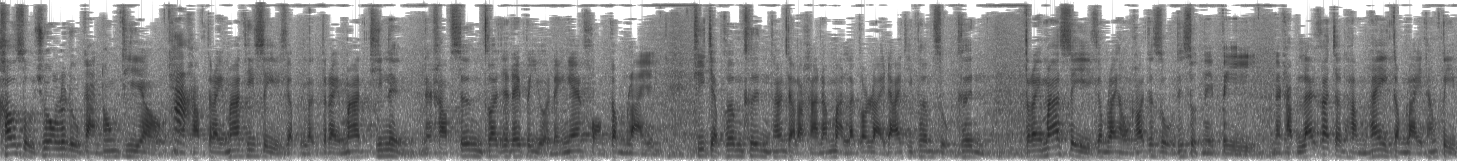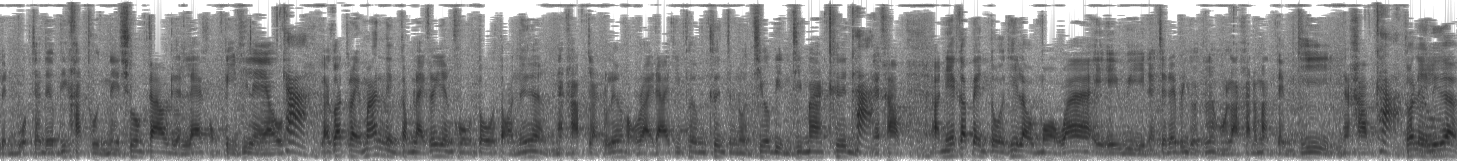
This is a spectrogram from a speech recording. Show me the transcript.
เข้าสู่ช่วงฤดูการท่องเที่ยวค่ะนะครับไตรมาสทีสี่ 4 กับไตรมาสที่1นะครับซึ่งก็จะได้ประโยชน์ในแง่ของกำไร ที่จะเพิ่มขึ้นทั้งจากราคาน้ำมันแล้วก็รายได้ที่เพิ่มสูงขึ้นไตรมาส 4กำไรของเขาจะสูงที่สุดในปีนะครับและก็จะทำให้กำไรทั้งปีเป็นบวกจากเดิมที่ขาดทุนในช่วง 9 เดือนแรกของปีที่แล้วค่ะแล้วก็ไตรมาสหนึ่งกำไรก็ยังคงโตต่อเนื่องนะครับจากเรื่องของรายได้ที่เพิ่มขึ้นจำนวนเที่ยวบินที่มากขึ้นค่ะนะครับอันนี้ก็เป็นตัวที่เรามองว่า AAV เนี่ยจะได้ประโยชน์เรื่องของราคาน้ำมันเต็มที่นะครับค่ะก็เลยเลือก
